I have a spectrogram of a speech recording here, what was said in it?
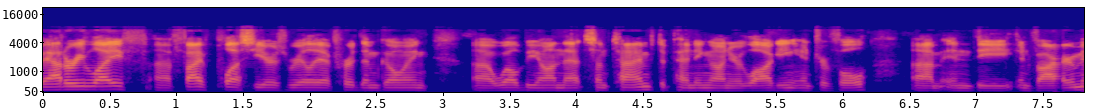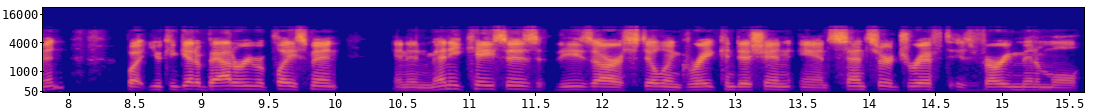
battery life, uh, five plus years really. I've heard them going uh, well beyond that sometimes, depending on your logging interval um, in the environment. But you can get a battery replacement, and in many cases, these are still in great condition, and sensor drift is very minimal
